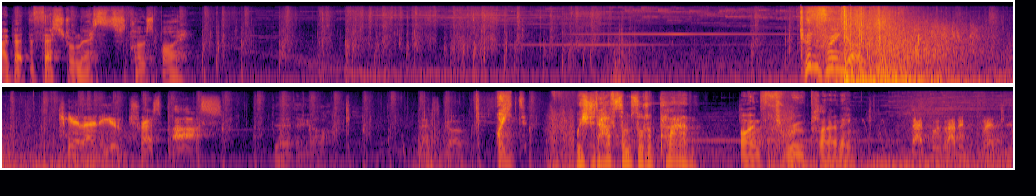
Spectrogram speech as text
I bet the Thestral nest's close by. Confringo! Kill any who trespass. There they are. Let's go. Wait! We should have some sort of plan. I'm through planning. That was unimpressive.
